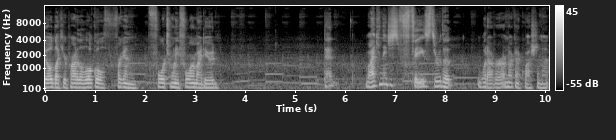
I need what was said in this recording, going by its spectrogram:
Build like you're part of the local friggin' 424, my dude. That. Why can they just phase through the. Whatever, I'm not gonna question it.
